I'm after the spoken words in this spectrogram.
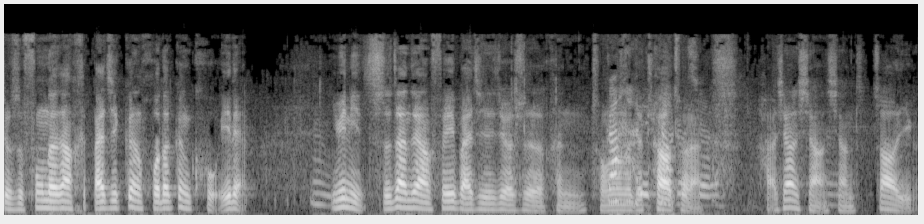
就是封的让白棋更活得更苦一点。因为你实战这样飞，白棋就是很从容的就跳出来，好像想想造一个，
